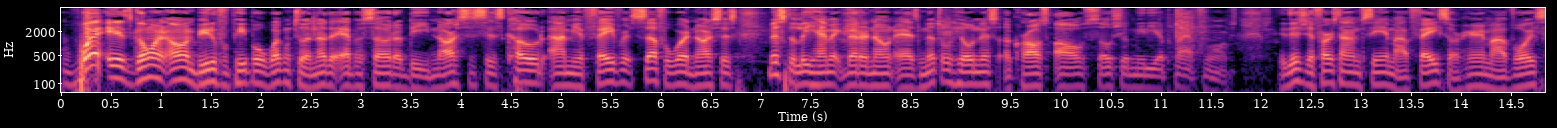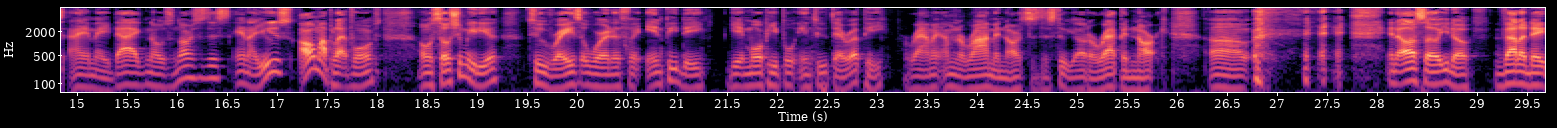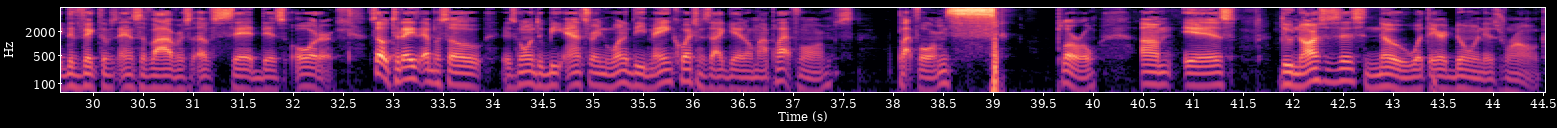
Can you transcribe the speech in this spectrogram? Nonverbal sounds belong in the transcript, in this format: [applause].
What is going on, beautiful people? Welcome to another episode of the Narcissist Code. I'm your favorite self-aware narcissist, Mr. Lee Hammock, better known as Mental Healness across all social media platforms. If this is your first time seeing my face or hearing my voice, I am a diagnosed narcissist and I use all my platforms on social media to raise awareness for NPD, get more people into therapy. Rhyming, I'm the rhyming narcissist too, y'all, the rapping narc. Um, [laughs] and also, you know, validate the victims and survivors of said disorder. So today's episode is going to be answering one of the main questions I get on my platforms, platforms, [laughs] plural, um, is do narcissists know what they are doing is wrong?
